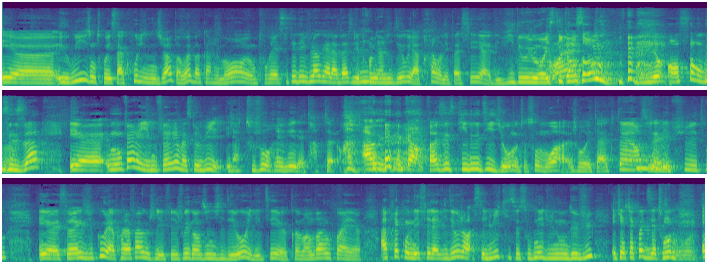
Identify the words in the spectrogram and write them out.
Et, euh, et oui, ils ont trouvé ça cool. Ils ont dit, ah bah ouais, bah carrément, on pourrait. C'était des vlogs à la base, les Mhm. premières vidéos, et après, on est passé à des vidéos humoristiques Ouais. ensemble. Des vidéos ensemble C'est ça. Et, euh, et mon père, il me fait rire parce que lui, il a toujours rêvé d'être acteur. Ah oui, d'accord. Enfin, c'est ce qu'il nous dit. Il dit, oh, mais de toute façon, moi, j'aurais été acteur si j'avais pu et tout. Et euh, c'est vrai que du coup, la première fois où je l'ai fait jouer dans une vidéo, il était comme un dingue, quoi. Et, après qu'on ait fait la vidéo, genre, c'est lui qui se souvenait du nombre de vues et qui à chaque fois disait à tout le monde, hé,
